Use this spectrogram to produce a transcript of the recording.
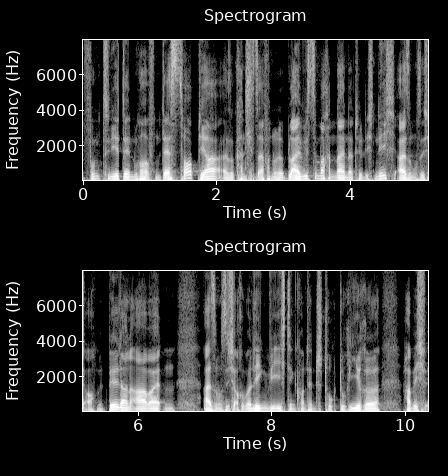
funktioniert der nur auf dem Desktop? Ja, also kann ich jetzt einfach nur eine Bleiwüste machen? Nein, natürlich nicht. Also muss ich auch mit Bildern arbeiten. Also muss ich auch überlegen, wie ich den Content strukturiere. Habe ich äh,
